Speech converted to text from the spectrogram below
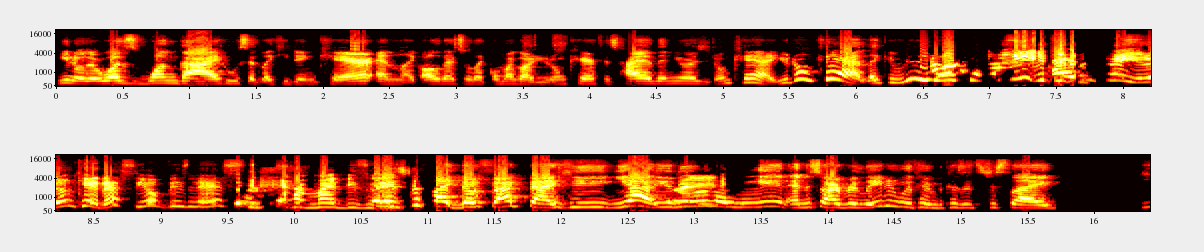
you know there was one guy who said like he didn't care, and like all the guys were like, oh my god, you don't care if it's higher than yours, you don't care, you don't care, like you really don't care. if you don't care, you don't care. That's your business. You can't have my But business. it's just like the fact that he, yeah, you know what I mean, and so I related with him because it's just like, yeah,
